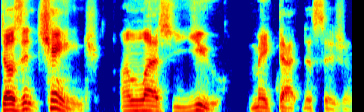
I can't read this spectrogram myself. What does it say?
doesn't change unless you make that decision.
